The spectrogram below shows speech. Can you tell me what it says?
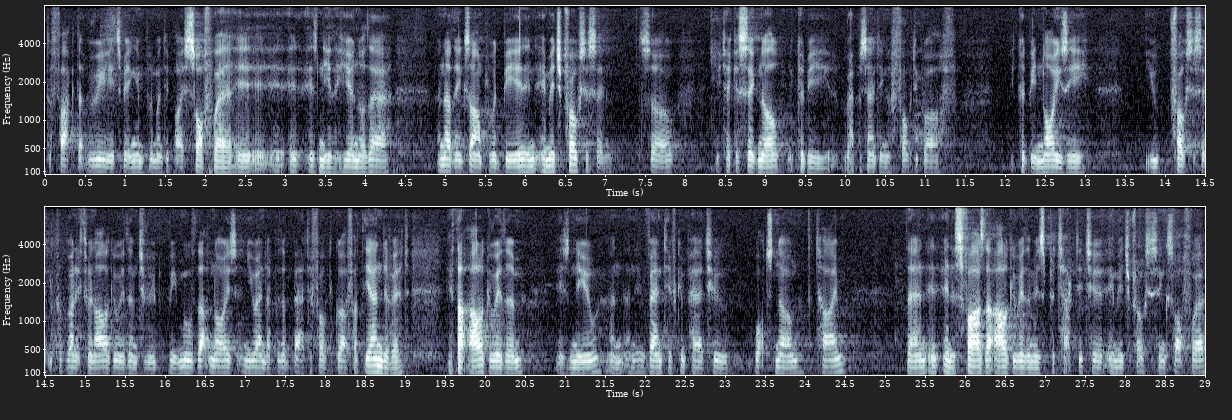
the fact that really it's being implemented by software is, is neither here nor there. Another example would be in image processing. So you take a signal, it could be representing a photograph, could be noisy. You process it, you run it through an algorithm to re remove that noise, and you end up with a better photograph at the end of it. If that algorithm is new and, and inventive compared to what's known at the time, then in, in as far as that algorithm is protected to image processing software,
